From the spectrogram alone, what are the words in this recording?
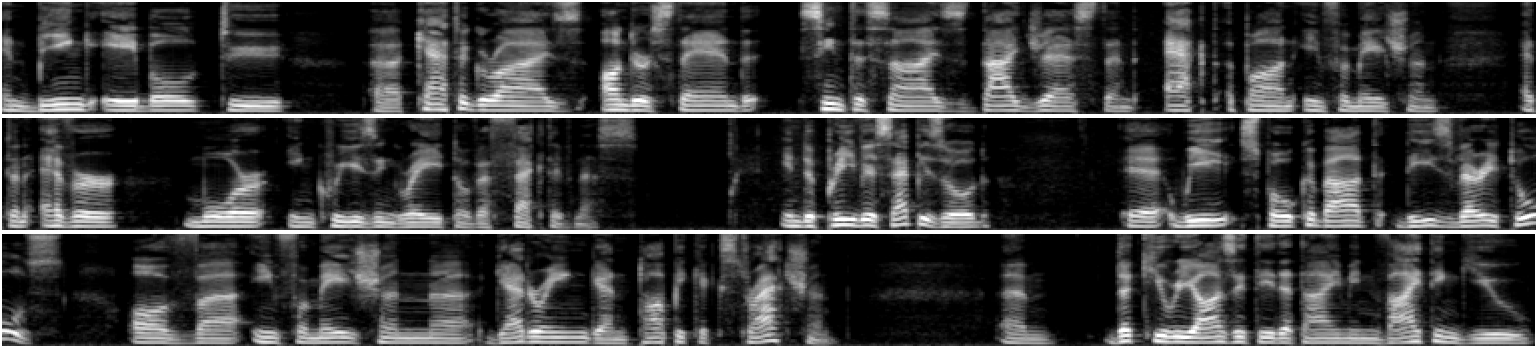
and being able to uh, categorize, understand, synthesize, digest, and act upon information at an ever more increasing rate of effectiveness. In the previous episode, uh, we spoke about these very tools of uh, information uh, gathering and topic extraction. Um, the curiosity that I'm inviting you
